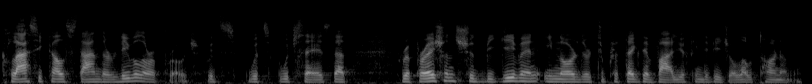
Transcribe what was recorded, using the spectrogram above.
classical standard liberal approach, which, which, which says that reparations should be given in order to protect the value of individual autonomy.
